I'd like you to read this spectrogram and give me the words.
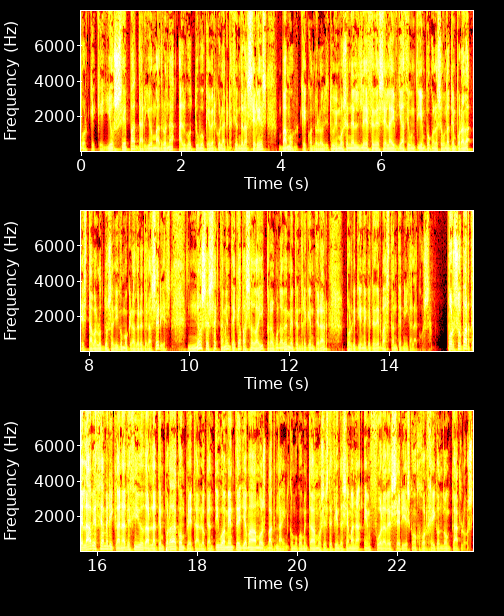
porque que yo sepa, Darío Madrona algo tuvo que ver con la creación de las series. Vamos, que cuando lo tuvimos en el FDS Live ya hace un tiempo con la segunda temporada, estaban los dos allí como creadores de las series. No sé exactamente qué ha pasado ahí, pero alguna vez me tendré que enterar porque tiene que tener bastante miga la cosa. Por su parte, la ABC americana ha decidido dar la temporada completa, lo que antiguamente llamábamos Back Nine, como comentábamos este fin de semana en Fuera de Series con Jorge y con Don Carlos,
